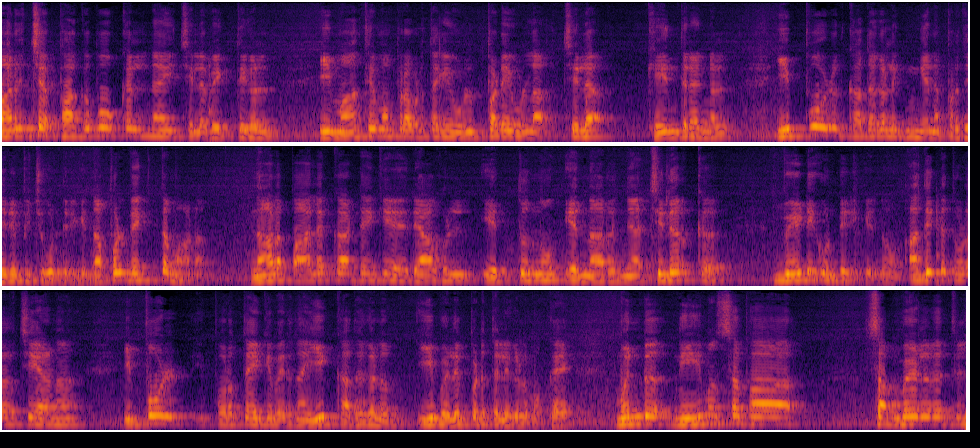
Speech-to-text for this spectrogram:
മറിച്ച് പകപോക്കലിനായി ചില വ്യക്തികൾ ഈ മാധ്യമപ്രവർത്തക ഉൾപ്പെടെയുള്ള ചില കേന്ദ്രങ്ങൾ ഇപ്പോഴും കഥകൾ ഇങ്ങനെ പ്രചരിപ്പിച്ചുകൊണ്ടിരിക്കുന്നു. അപ്പോൾ വ്യക്തമാണ് നാളെ പാലക്കാട്ടേക്ക് രാഹുൽ എത്തുന്നു എന്നറിഞ്ഞ ചിലർക്ക് വെടികൊണ്ടിരിക്കുന്നു. അതിന്റെ തുടർച്ചയാണ് ഇപ്പോൾ പുറത്തേക്ക് വരുന്ന ഈ കഥകളും ഈ വെളിപ്പെടുത്തലുകളുമൊക്കെ. മുൻപ് നിയമസഭാ സമ്മേളനത്തിൽ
